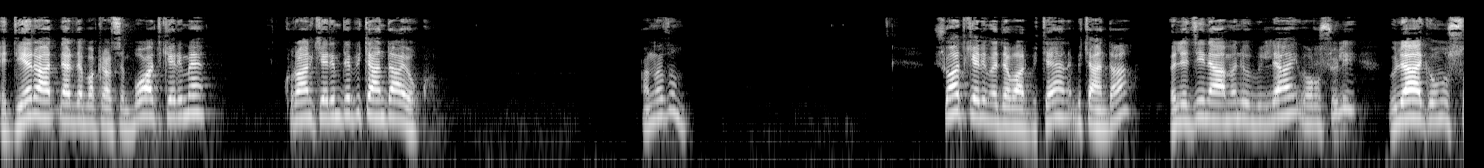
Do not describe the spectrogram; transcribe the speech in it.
E diğer ayetlerde bakarsın. Bu ayet-i kerime Kur'an-ı Kerim'de bir tane daha yok. Anladın mı? Şu ayet-i kerimede var bir tane, bir tane daha. Velezine amenu billahi ve rusuli ulaike humus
